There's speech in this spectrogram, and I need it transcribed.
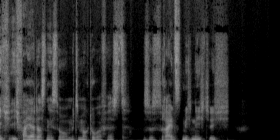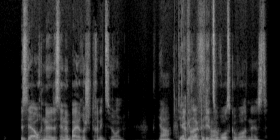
ich, ich feiere das nicht so mit dem Oktoberfest. Es ist, reizt mich nicht. Ich ist ja auch eine, das ist ja eine bayerische Tradition, Ja, die wie einfach gesagt, ich viel zu war, groß geworden ist.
